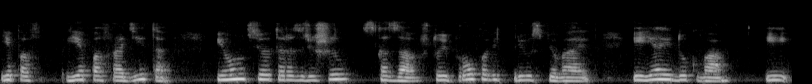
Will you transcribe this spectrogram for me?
Епаф... Епафродита, и он все это разрешил, сказав, что и проповедь преуспевает, и я иду к вам, и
